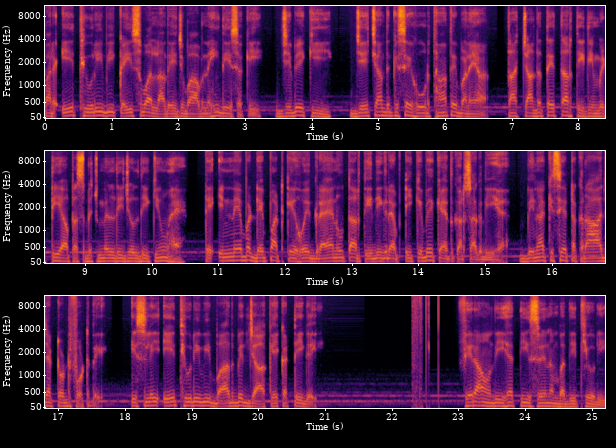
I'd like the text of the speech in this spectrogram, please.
ਪਰ ਇਹ ਥਿਊਰੀ ਵੀ ਕਈ ਸਵਾਲਾਂ ਦੇ ਜਵਾਬ ਨਹੀਂ ਦੇ ਸਕੀ, ਜਿਵੇਂ ਕਿ ਜੇ ਚੰਦ ਕਿਸੇ ਹੋਰ ਥਾਂ ਤੇ ਬਣਿਆ, ਤਾਂ ਚੰਦ ਤੇ ਧਰਤੀ ਦੀ ਮਿੱਟੀ ਆਪਸ ਵਿੱਚ ਮਿਲਦੀ ਜੁਲਦੀ ਕਿਉਂ ਹੈ? ਤੇ ਇੰਨੇ ਵੱਡੇ ਭਟਕੇ ਹੋਏ ਗ੍ਰਹਿ ਨੂੰ ਧਰਤੀ ਦੀ ਗ੍ਰੈਵਿਟੀ ਕਿਵੇਂ ਕੈਦ ਕਰ ਸਕਦੀ ਹੈ? ਬਿਨਾਂ ਕਿਸੇ ਟਕਰਾਅ ਜਾਂ ਟੁੱਟ-ਫੁੱਟ ਦੇ। ਇਸ ਲਈ ਇਹ ਥਿਊਰੀ ਵੀ ਬਾਅਦ ਵਿੱਚ ਜਾ ਕੇ ਕੱਟੀ ਗਈ। ਫਿਰ ਆਉਂਦੀ ਹੈ ਤੀਸਰੇ ਨੰਬਰ ਦੀ ਥਿਊਰੀ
